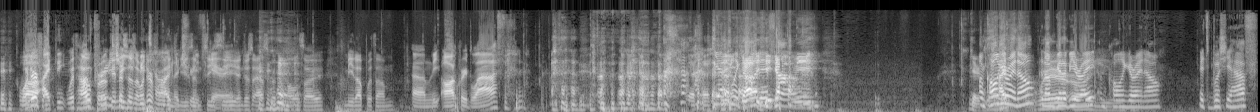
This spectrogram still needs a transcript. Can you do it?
Wonder Well, if- I think with how I'm broken sure this is, I wonder if I can use truth, MCC Garrett. and just ask what the moles are, meet up with them. Um, the awkward laugh. Yeah, he like, got, what he if, got uh, me. Okay, I'm so- calling it right now, and I'm gonna be are right. I'm calling it right now. It's bushy half.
